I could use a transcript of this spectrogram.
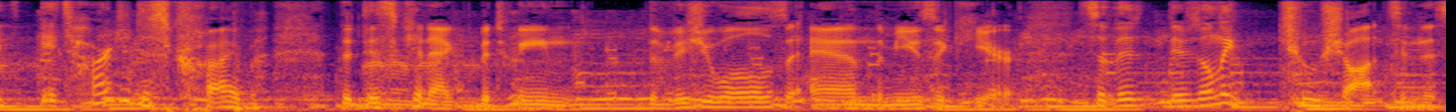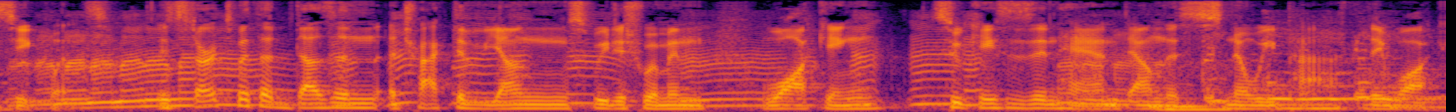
It, it's hard to describe the disconnect between the visuals and the music here. So there's, there's only two shots in this sequence. It starts with a dozen attractive young Swedish women walking, suitcases in hand, down this snowy path. They walk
